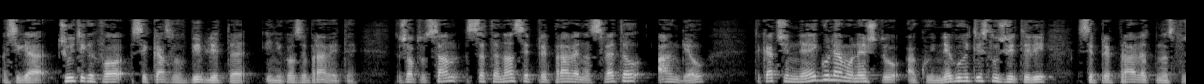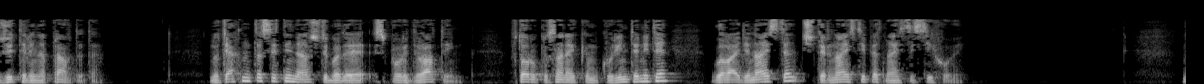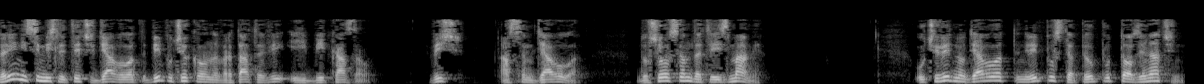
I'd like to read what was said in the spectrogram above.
А сега чуйте какво се казва в Библията и не го забравяйте, защото сам Сатана се преправя на светъл ангел, така че не е голямо нещо, ако и неговите служители се преправят на служители на правдата. Но тяхната светнина ще бъде според делата им. Второ послание към Коринтяните, глава 11, 14 и 15 стихове. Нали не си мислите, че дяволът би почукал на вратата ви и би казал, Виж, аз съм дявола, дошъл съм да те измамя. Очевидно, дяволът не би постъпил по този начин.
